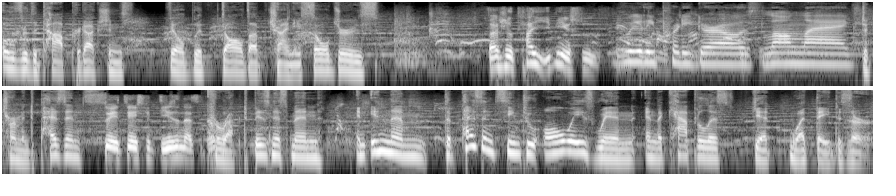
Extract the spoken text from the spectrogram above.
over the top productions filled with dolled up Chinese soldiers. Really pretty girls, long legs, determined peasants, corrupt businessmen. And in them, the peasants seem to always win and the capitalists get what they deserve.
